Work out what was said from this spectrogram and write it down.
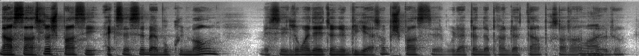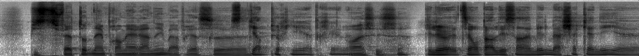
dans ce sens-là, je pense que c'est accessible à beaucoup de monde, mais c'est loin d'être une obligation, puis je pense que ça vaut la peine de prendre le temps pour se rendre là. Puis si tu fais tout dans les premières années, ben après ça. Tu euh, ne gardes plus rien après. là. Ouais, c'est ça. Puis là, tu sais, on parle des 100 000, mais à chaque année, euh,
